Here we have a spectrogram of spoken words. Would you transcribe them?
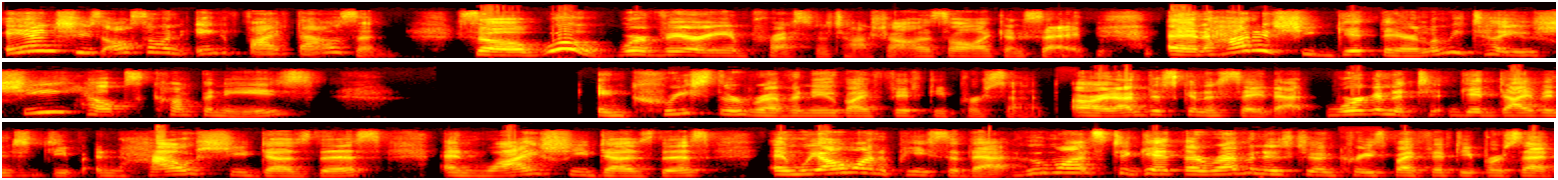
and she's also an Inc. 5000. So, woo, we're very impressed, Natasha. That's all I can say. And how did she get there? Let me tell you, she helps companies increase their revenue by 50%. All right, I'm just going to say that. We're going to get dive into deep and how she does this and why she does this. And we all want a piece of that. Who wants to get their revenues to increase by 50%?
